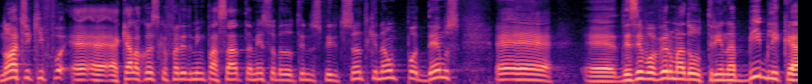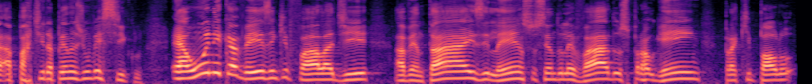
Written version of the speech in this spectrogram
Note que foi, é, é, aquela coisa que eu falei domingo passado também sobre a doutrina do Espírito Santo, que não podemos é, é, é, desenvolver uma doutrina bíblica a partir apenas de um versículo. É a única vez em que fala de aventais e lenços sendo levados para alguém, para que Paulo.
